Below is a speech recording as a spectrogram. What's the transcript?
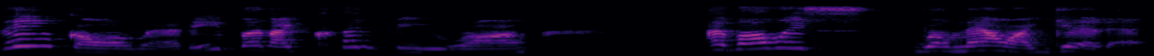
think already, but I could be wrong. I've always, well, now I get it.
